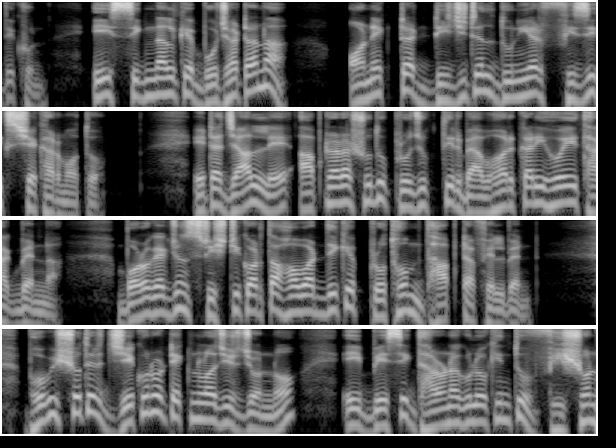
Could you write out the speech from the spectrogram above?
দেখুন, এই সিগন্যালকে বোঝাটা না অনেকটা ডিজিটাল দুনিয়ার ফিজিক্স শেখার মতো। এটা জানলে আপনারা শুধু প্রযুক্তির ব্যবহারকারী হয়েই থাকবেন না, বরং একজন সৃষ্টিকর্তা হওয়ার দিকে প্রথম ধাপটা ফেলবেন। ভবিষ্যতের যে কোনো টেকনোলজির জন্য এই বেসিক ধারণাগুলো কিন্তু ভীষণ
